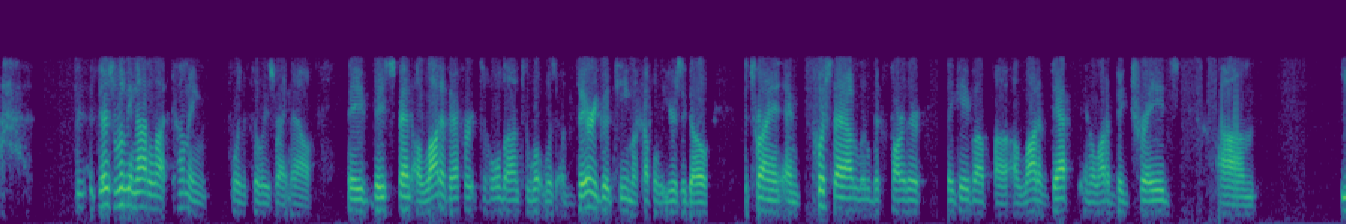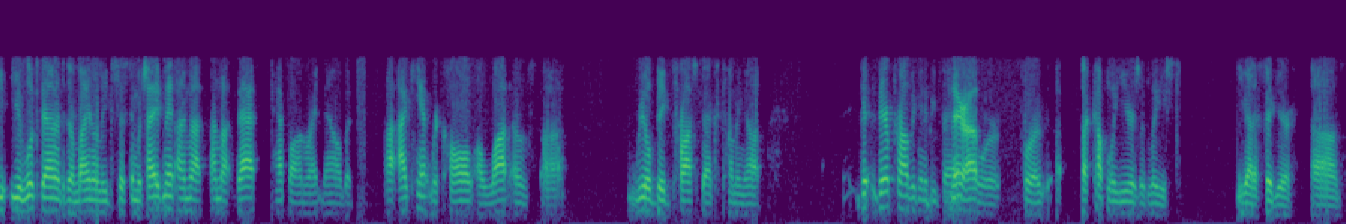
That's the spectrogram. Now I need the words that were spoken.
there's really not a lot coming for the Phillies right now. They they spent a lot of effort to hold on to what was a very good team a couple of years ago to try and, push that out a little bit farther. They gave up a, a lot of depth in a lot of big trades. Um you, you look down into their minor league system, which I admit I'm not I'm not that hep on right now, but I, I can't recall a lot of uh, real big prospects coming up. They're probably going to be bad for for a, a couple of years at least. You got to figure. Um,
